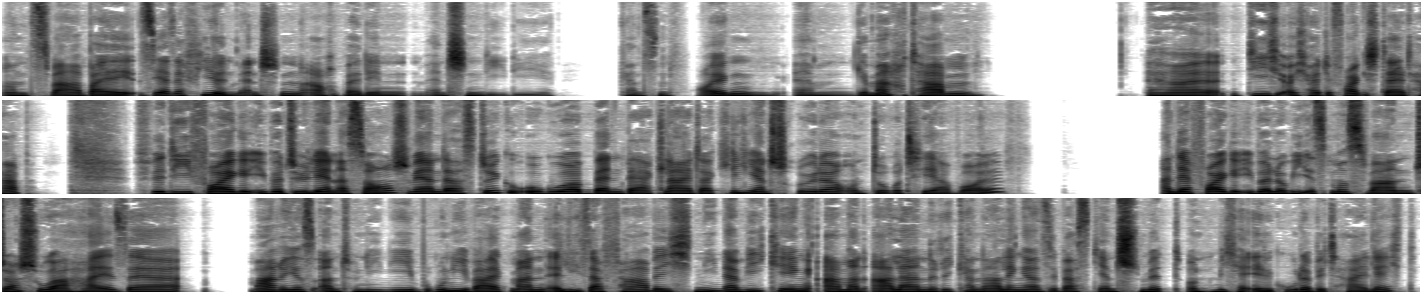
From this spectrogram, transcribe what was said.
und zwar bei sehr, sehr vielen Menschen, auch bei den Menschen, die die ganzen Folgen ähm, gemacht haben äh, die ich euch heute vorgestellt habe. Für die Folge über Julian Assange wären das Döke Ogur, Ben Bergleiter, Kilian Schröder und Dorothea Wolf. An der Folge über Lobbyismus waren Joshua Heiser, Marius Antonini, Bruni Waldmann, Elisa Farbig, Nina Viking, Arman Alan, Rika Nahlinger, Sebastian Schmidt und Michael Goder beteiligt.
